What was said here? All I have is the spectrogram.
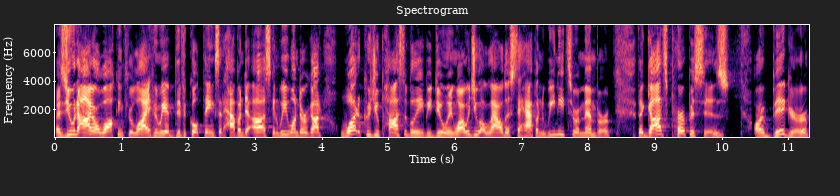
as you and I are walking through life and we have difficult things that happen to us and we wonder, God, what could you possibly be doing? Why would you allow this to happen? We need to remember that God's purposes are bigger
